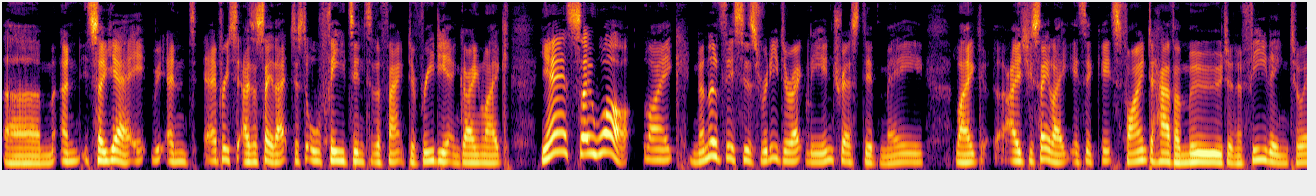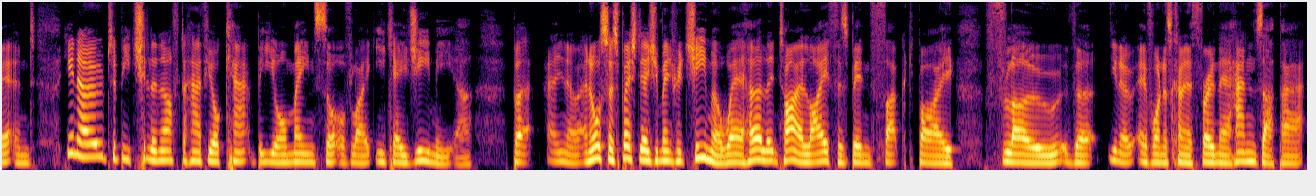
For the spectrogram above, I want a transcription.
Um, and so yeah, it, and every as I say, that just all feeds into the fact of reading it and going like, yeah, so what? Like none of this has really directly interested me. Like as you say, like it's it's fine to have a mood and a feeling to it, and you know to be chill enough to have your cat be your main sort of like EKG meter. But uh, you know, and also especially as you mentioned with Chima, where her entire life has been fucked by flow that you know everyone has kind of thrown their hands up at,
